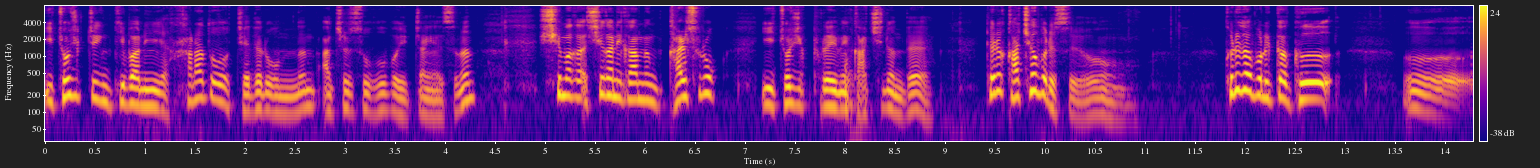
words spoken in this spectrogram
이 조직적인 기반이 하나도 제대로 없는 안철수 후보 입장에서는 심화가 시간이 가면 갈수록 이 조직 프레임이 갇히는데 대략 갇혀버렸어요. 그러다 보니까 그 어,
